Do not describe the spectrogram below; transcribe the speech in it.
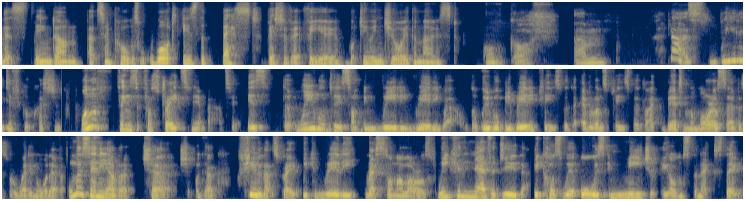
that's being done at St Paul's, what is the best bit of it for you? What do you enjoy the most? Oh gosh. Um yeah, it's a really difficult question. One of the things that frustrates me about it is that we will do something really, really well, that we will be really pleased with, that everyone's pleased with, like be it a memorial service or a wedding or whatever. Almost any other church will go, phew, that's great. We can really rest on our laurels. We can never do that because we're always immediately on to the next thing.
